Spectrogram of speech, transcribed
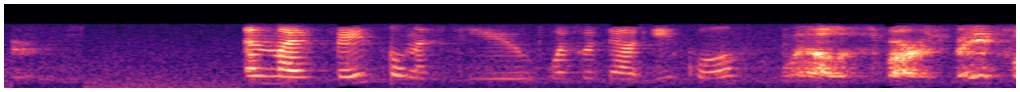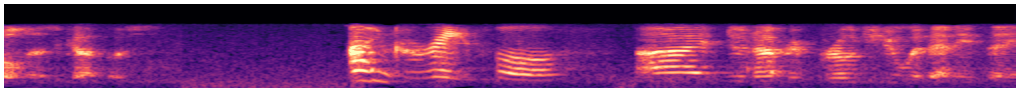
years. And my faithfulness to you without equal. Well, as far as faithfulness goes, I'm grateful. I do not reproach you with anything.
